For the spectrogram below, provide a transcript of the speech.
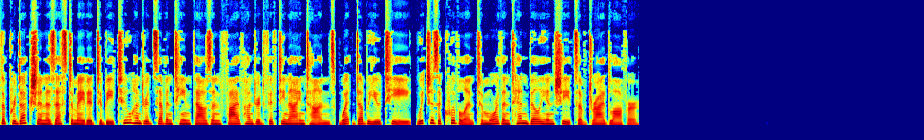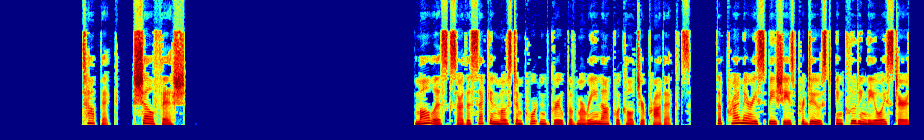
The production is estimated to be 217,559 tons wet WT, which is equivalent to more than 10 billion sheets of dried laver. Topic: Shellfish. Mollusks are the second most important group of marine aquaculture products. The primary species produced, including the oysters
